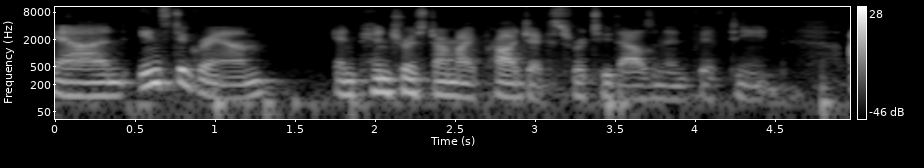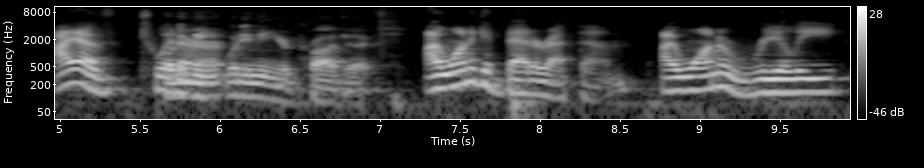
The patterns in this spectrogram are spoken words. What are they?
And Instagram and Pinterest are my projects for 2015. I have What do Twitter. you mean? What do you mean your projects? I want to get better at them. I want to really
